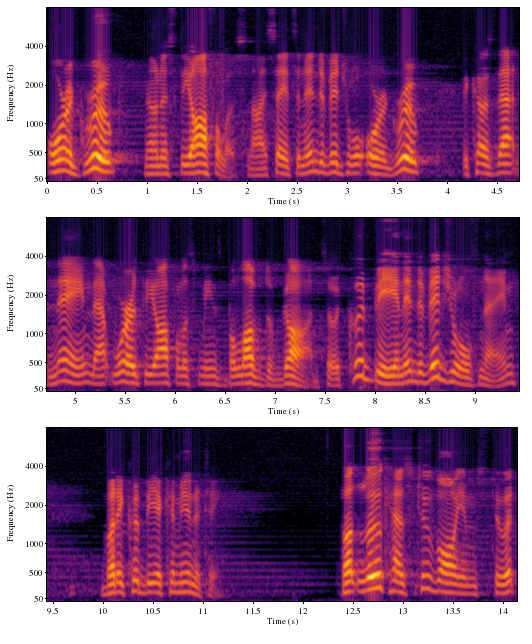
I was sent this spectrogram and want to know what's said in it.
or a group known as Theophilus. Now, I say it's an individual or a group because that name, that word Theophilus, means beloved of God. So it could be an individual's name, but it could be a community. But Luke has two volumes to it,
